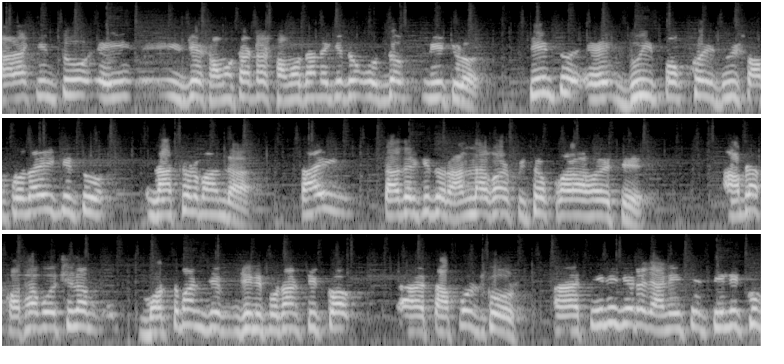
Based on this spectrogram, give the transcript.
তারা কিন্তু এই যে সমস্যাটার সমাধানে কিন্তু উদ্যোগ নিয়েছিল। কিন্তু এই দুই পক্ষই, দুই সম্প্রদায়ই কিন্তু নাছর বান্দা। তাই তাদের কিন্তু রান্নাঘর পৃথক করা হয়েছে। আমরা কথা বলছিলাম, বর্তমান যে, যিনি প্রধান শিক্ষক তাপস ঘোষ তিনি যেটা জানিয়েছেন, তিনি খুব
